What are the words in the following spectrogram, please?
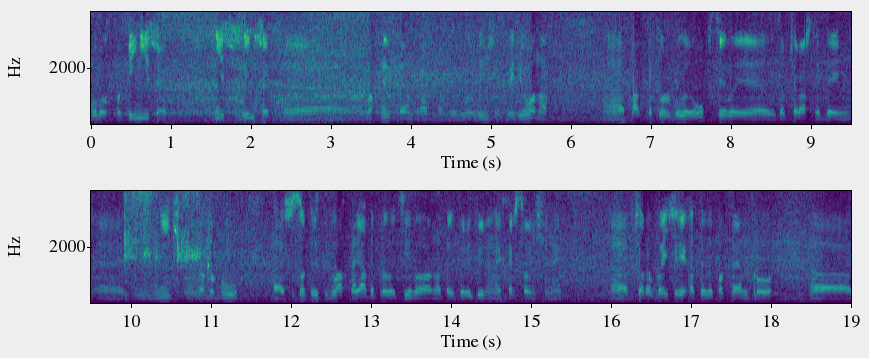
було спокійніше ніж в інших е, обласних центрах, в інших регіонах. Е, так також були обстріли за вчорашній день е, і ніч за добу. е, 632 снаряди прилетіло на територію звільненої Херсонщини. Е, Вчора ввечері гатили по центру е,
